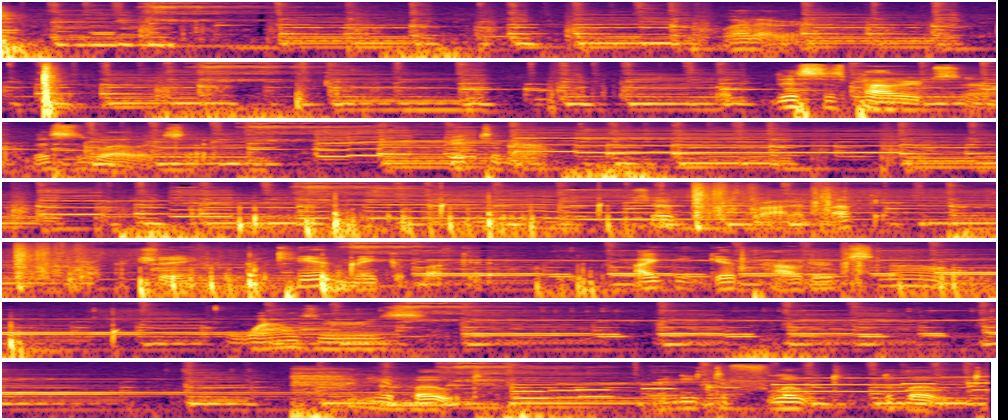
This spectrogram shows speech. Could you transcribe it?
Whatever. Oh, this is powdered snow. This is what it looks like. Good to know. Can make a bucket. I can get powdered snow. Wowzers. I need a boat. I need to float the boat.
